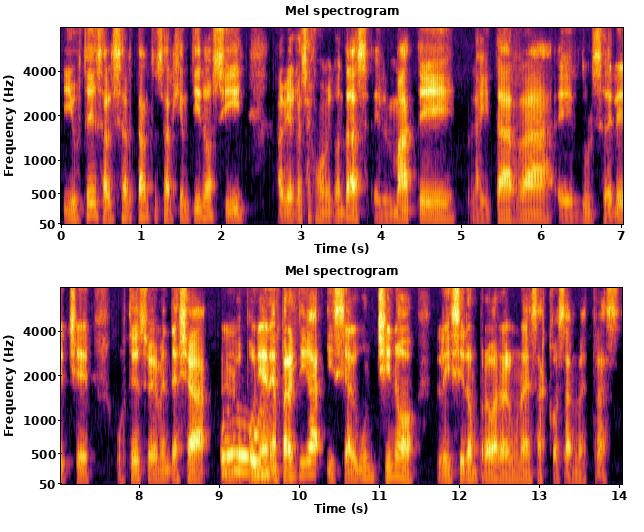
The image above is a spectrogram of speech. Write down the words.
y ustedes al ser tantos argentinos, sí, había cosas como me contabas, el mate, la guitarra, el dulce de leche. Ustedes obviamente allá lo ponían Uh. en práctica y si algún chino le hicieron probar alguna de esas cosas nuestras.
